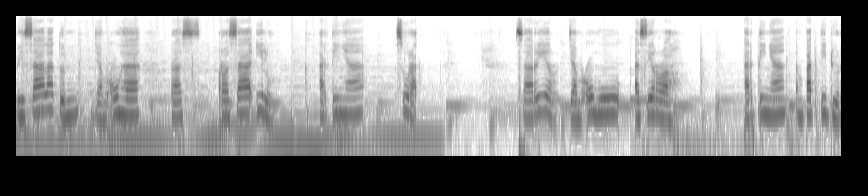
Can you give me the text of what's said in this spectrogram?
Risalatun jam'uha ras rosailu artinya surat. Sarir jam'uhu asirrah artinya tempat tidur.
